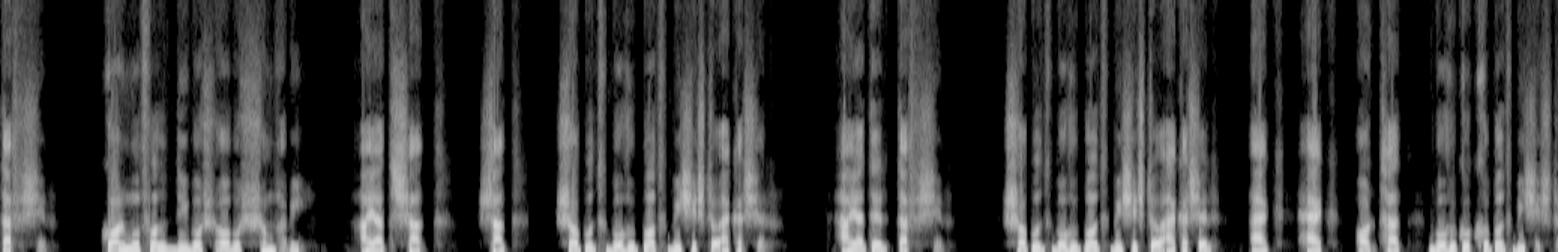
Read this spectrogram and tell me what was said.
তাফসির। কর্মফল দিবস অবশ্যম্ভাবী। আয়াত সাত। সাত। শপথ বহুপথ বিশিষ্ট আকাশের। আয়াতের তাফসির। শপথ বহুপথ বিশিষ্ট আকাশের। এক এক, অর্থাৎ বহুকক্ষপথ বিশিষ্ট।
